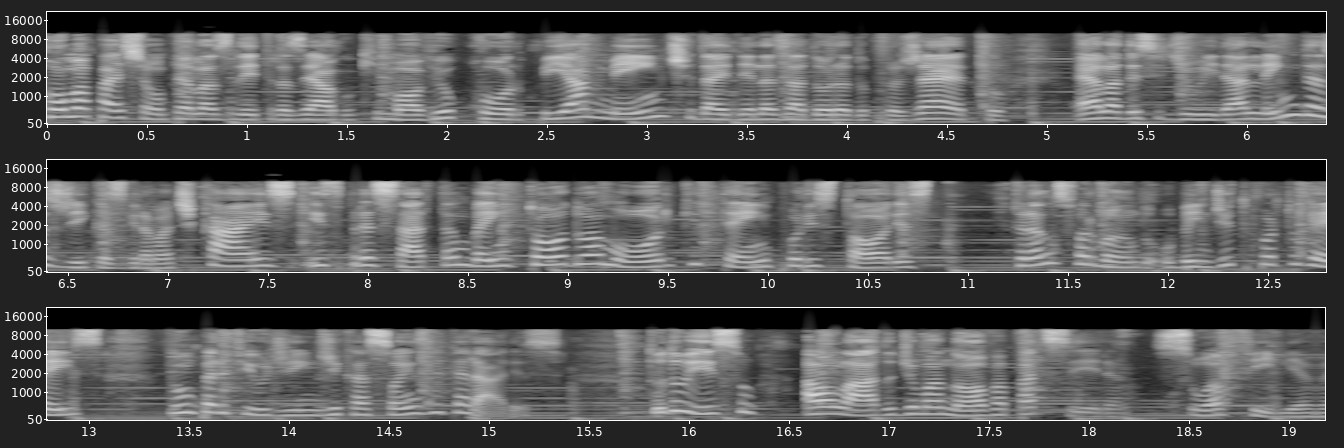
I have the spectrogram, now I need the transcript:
como a paixão pelas letras é algo que move o corpo e a mente da idealizadora do projeto, ela decidiu ir além das dicas gramaticais e expressar também todo o amor que tem por histórias, transformando o bendito português num perfil de indicações literárias. Tudo isso ao lado de uma nova parceira, sua filha.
